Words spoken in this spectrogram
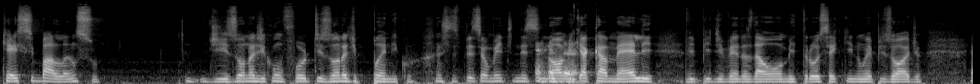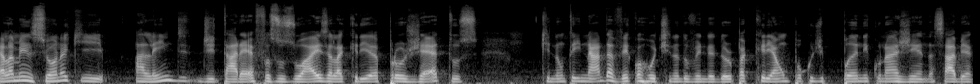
que é esse balanço de zona de conforto e zona de pânico, especialmente nesse nome que a Cameli, VP de vendas da OMI, trouxe aqui no episódio. Ela menciona que além de, de tarefas usuais, ela cria projetos que não tem nada a ver com a rotina do vendedor para criar um pouco de pânico na agenda, sabe?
